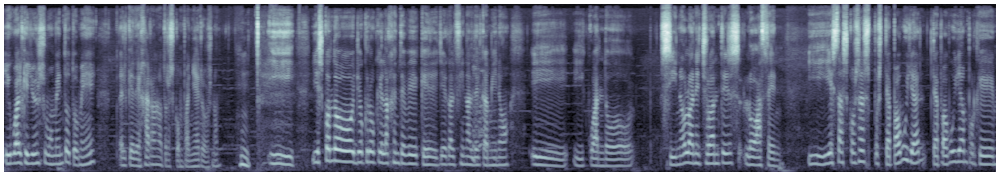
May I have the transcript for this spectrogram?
igual que yo en su momento tomé el que dejaron otros compañeros. ¿no? Hmm. Y, es cuando yo creo que la gente ve que llega al final del camino y, y cuando si no lo han hecho antes, lo hacen. Y estas cosas pues te apabullan, te apabullan porque,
